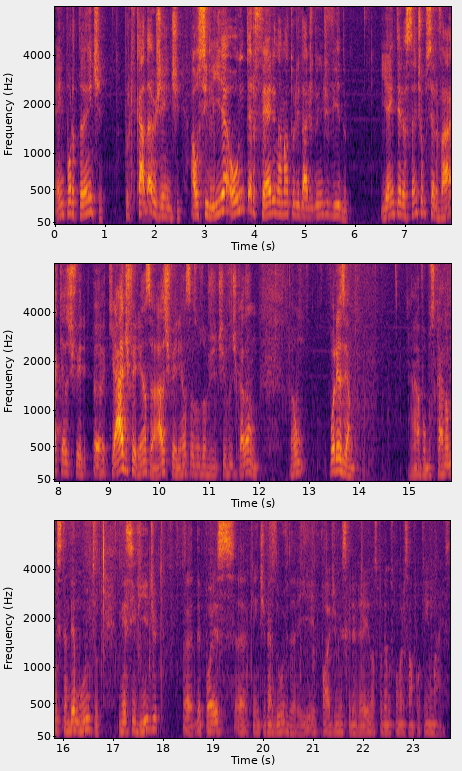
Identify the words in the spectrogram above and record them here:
é importante, porque cada agente auxilia ou interfere na maturidade do indivíduo. E é interessante observar que, as uh, que há diferença, as diferenças nos objetivos de cada um. Então, por exemplo, ah, vou buscar não me estender muito nesse vídeo. Uh, depois, uh, quem tiver dúvida, aí pode me escrever e nós podemos conversar um pouquinho mais.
